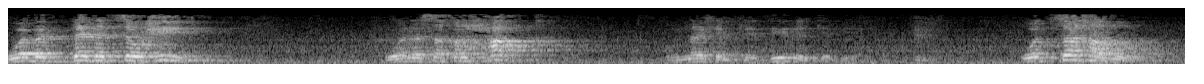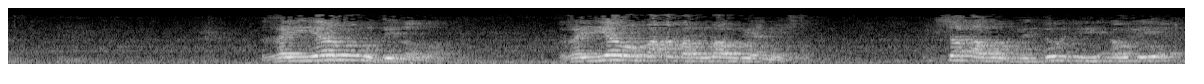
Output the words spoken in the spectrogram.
وبدد التوحيد ونسف الحق. هناك الكثير الكثير. واتخذوا غيروا دين الله غيروا ما أمر الله به أن يصل اتخذوا من دونه أولياء.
